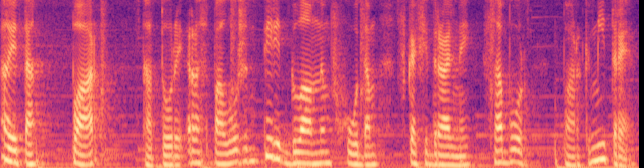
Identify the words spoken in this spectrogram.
А это парк, который расположен перед главным входом в кафедральный собор, парк Митре –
